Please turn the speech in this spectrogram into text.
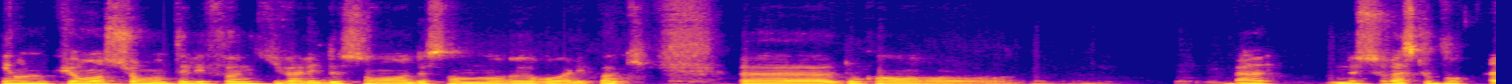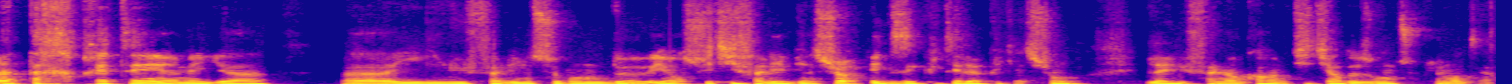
Et en l'occurrence, sur mon téléphone qui valait 200, 200 euros à l'époque, euh, donc ben, ne serait-ce que pour interpréter un méga, euh, il lui fallait une seconde deux, et ensuite il fallait bien sûr exécuter l'application. Là, il lui fallait encore un petit tiers de seconde supplémentaire.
